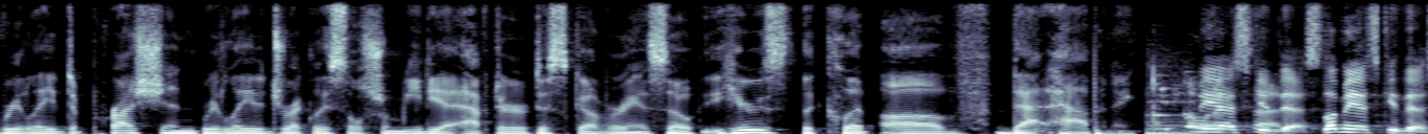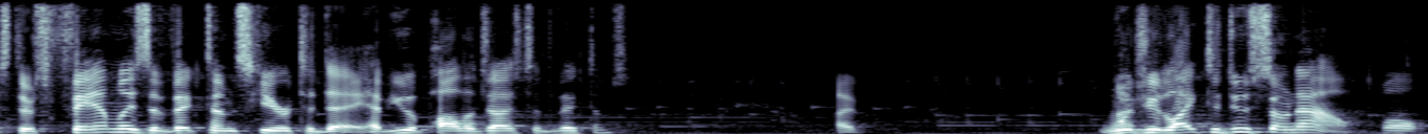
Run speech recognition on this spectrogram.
related depression, related directly to social media after discovering it. So here's the clip of that happening. Let me oh, ask you this. Let me ask you this. There's families of victims here today. Have you apologized to the victims? Would you like to do so now? Well,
